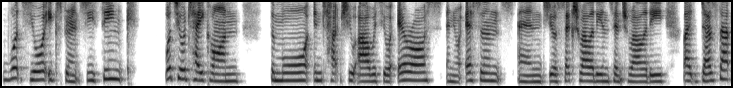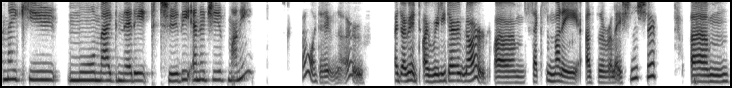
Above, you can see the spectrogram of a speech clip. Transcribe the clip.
What's your experience? Do you think? What's your take on the more in touch you are with your eros and your essence and your sexuality and sensuality, like, does that make you more magnetic to the energy of money? Oh, I don't know. I don't mean, I really don't know. Um, sex and money as a relationship. Um,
